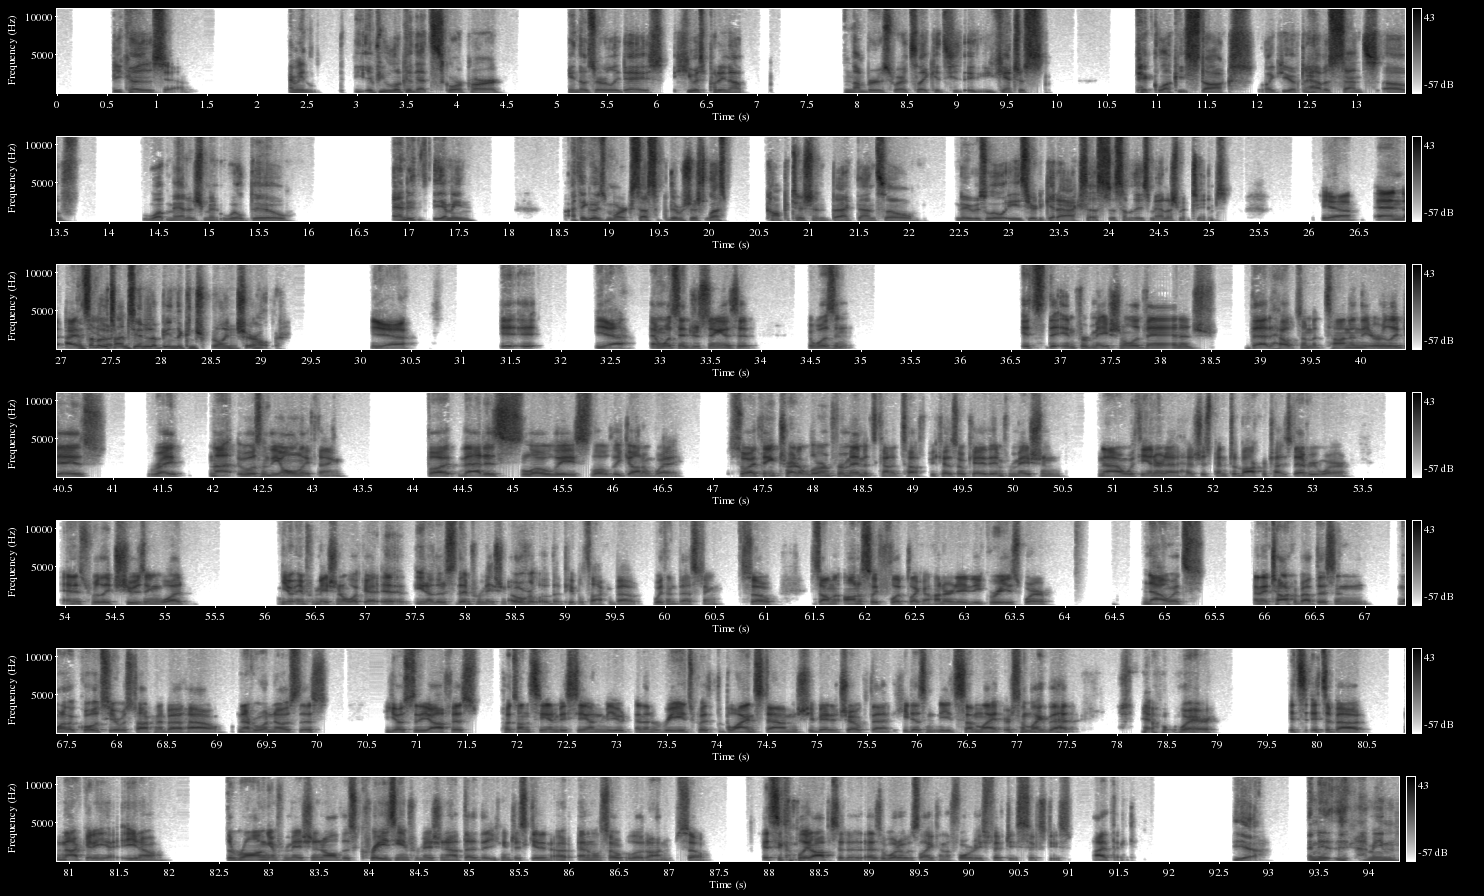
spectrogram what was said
because yeah. I mean, if you look at that scorecard in those early days, he was putting up numbers where it's like it's you can't just pick lucky stocks. Like you have to have a sense of what management will do. And it, I mean, I think it was more accessible. There was just less competition back then, so maybe it was a little easier to get access to some of these management teams. Yeah, and I, and some of the times he ended up being the controlling shareholder. Yeah, it, it yeah, and what's interesting is it it wasn't. It's the informational advantage that helped him a ton in the early days, right? Not it wasn't the only thing, but that is slowly, slowly gone away. So I think trying to learn from him, it's kind of tough because okay, the information now with the internet has just been democratized everywhere and it's really choosing what you know information to look at uh, you know there's the information overload that people talk about with investing. So it's honestly flipped like 180 degrees where now it's and they talk about this and one of the quotes here was talking about how and everyone knows this he goes to the office puts on cnbc on mute and then reads with the blinds down and she made a joke that he doesn't need sunlight or something like that where it's it's about not getting you know the wrong information and all this crazy information out there that you can just get an uh, endless overload on. So it's the complete opposite as of what it was like in the 40s, 50s, 60s, I think. Yeah. And it, I mean,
